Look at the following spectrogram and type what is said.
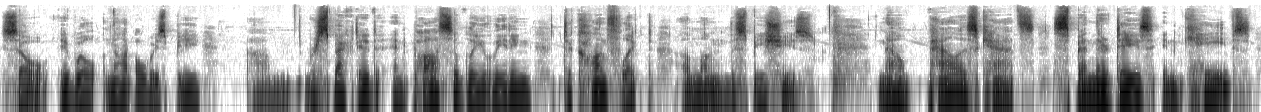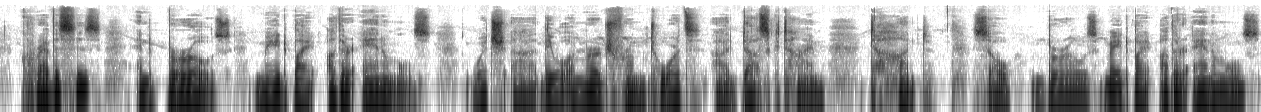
So it will not always be um, respected and possibly leading to conflict among the species. Now, Pallas cats spend their days in caves, crevices, and burrows made by other animals, which uh, they will emerge from towards uh, dusk time to hunt. So, burrows made by other animals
